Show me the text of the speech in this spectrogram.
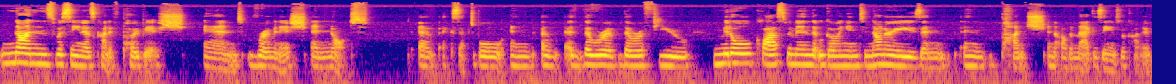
nuns were seen as kind of popish and Romanish and not uh, acceptable. And uh, there were there were a few middle class women that were going into nunneries, and and Punch and other magazines were kind of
